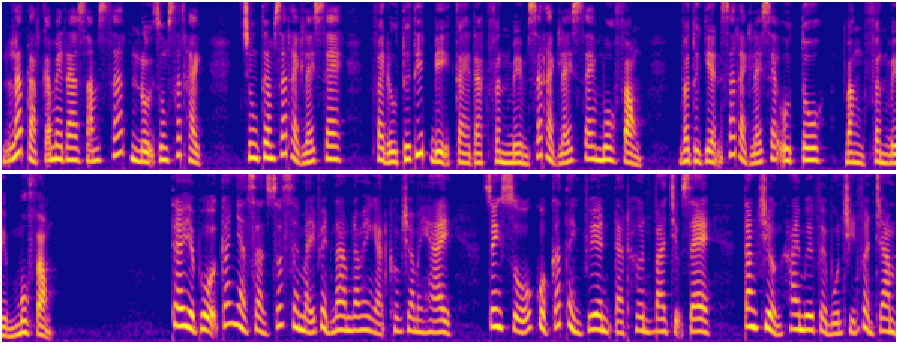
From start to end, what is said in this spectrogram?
lắp đặt camera giám sát nội dung sát hạch, trung tâm sát hạch lái xe phải đầu tư thiết bị cài đặt phần mềm sát hạch lái xe mô phỏng và thực hiện sát hạch lái xe ô tô bằng phần mềm mô phỏng. Theo Hiệp hội các nhà sản xuất xe máy Việt Nam năm 2022, doanh số của các thành viên đạt hơn 3 triệu xe, tăng trưởng 20,49%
